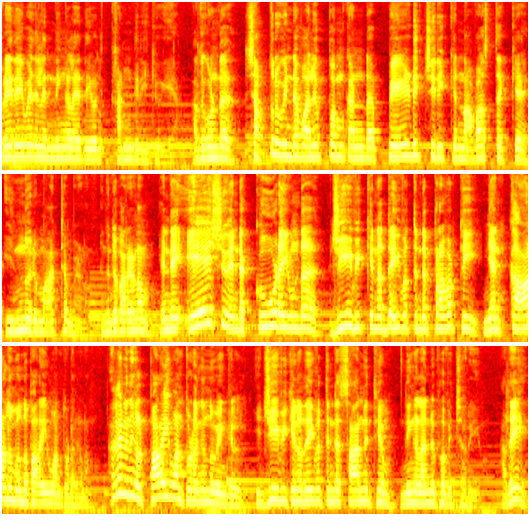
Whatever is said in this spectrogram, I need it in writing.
പ്രിയദൈവത്തിൽ നിങ്ങളെ ദൈവം കണ്ടിരിക്കുകയാണ്. അതുകൊണ്ട് ശത്രുവിന്റെ വലുപ്പം കണ്ട് പേടിച്ചിരിക്കുന്ന അവസ്ഥയ്ക്ക് ഇന്നൊരു മാറ്റം വേണം. എന്നിട്ട് പറയണം എന്റെ യേശു എന്റെ കൂടെയുണ്ട്. ജീവിക്കുന്ന ദൈവത്തിന്റെ പ്രവൃത്തി ഞാൻ കാണുമെന്ന് പറയുവാൻ തുടങ്ങണം. അങ്ങനെ നിങ്ങൾ പറയുവാൻ തുടങ്ങുന്നുവെങ്കിൽ ഈ ജീവിക്കുന്ന ദൈവത്തിന്റെ സാന്നിധ്യം നിങ്ങൾ അനുഭവിച്ചറിയും. അതെ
